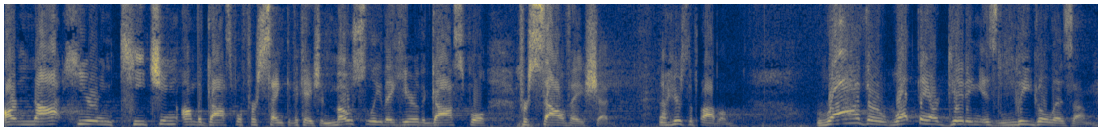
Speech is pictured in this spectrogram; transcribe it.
are not hearing teaching on the gospel for sanctification. Mostly they hear the gospel for salvation. Now, here's the problem. Rather, what they are getting is legalism.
